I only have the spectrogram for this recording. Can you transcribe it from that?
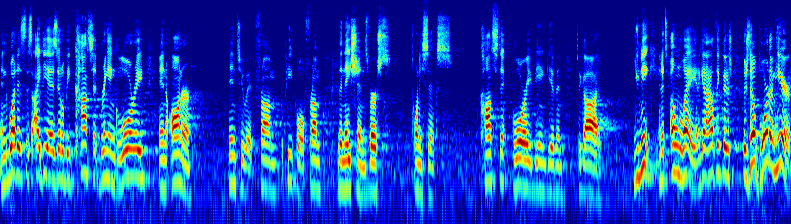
And what is this idea is it'll be constant, bringing glory and honor into it from the people, from the nations. Verse 26. constant glory being given to God. Unique in its own way. And again, I don't think there's, there's no boredom here.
